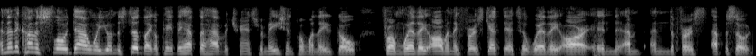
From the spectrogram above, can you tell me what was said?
And then it kind of slowed down where you understood like okay they have to have a transformation from when they go from where they are when they first get there to where they are in the um, in the first episode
